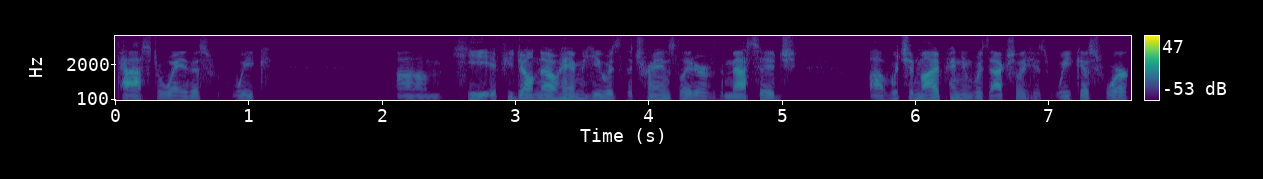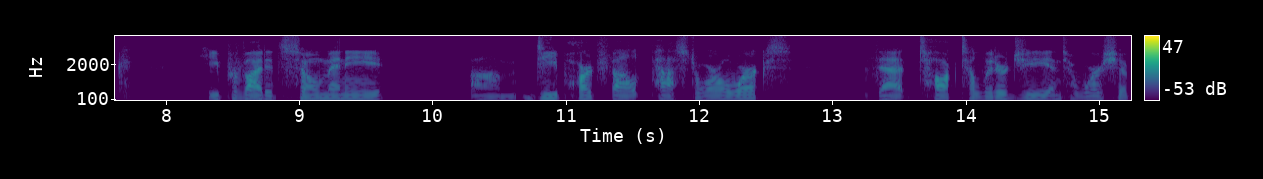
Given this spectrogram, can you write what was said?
passed away this week. Um, he, if you don't know him, he was the translator of The Message, uh, which, in my opinion, was actually his weakest work. He provided so many um, deep, heartfelt pastoral works that talk to liturgy and to worship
